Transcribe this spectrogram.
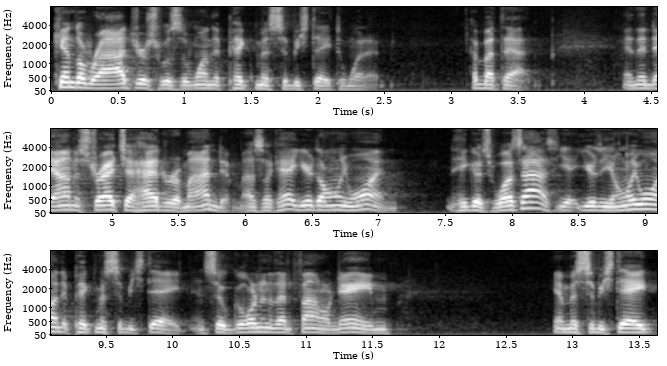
Kendall Rogers was the one that picked Mississippi State to win it. How about that? And then down the stretch, I had to remind him. I was like, hey, you're the only one. He goes, was I? Yeah, you're the only one that picked Mississippi State. And so going into that final game, you know, Mississippi State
